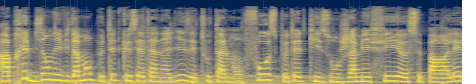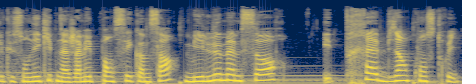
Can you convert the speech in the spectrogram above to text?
Après, bien évidemment, peut-être que cette analyse est totalement fausse, peut-être qu'ils ont jamais fait euh, ce parallèle, que son équipe n'a jamais pensé comme ça, mais le même sort est très bien construit.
